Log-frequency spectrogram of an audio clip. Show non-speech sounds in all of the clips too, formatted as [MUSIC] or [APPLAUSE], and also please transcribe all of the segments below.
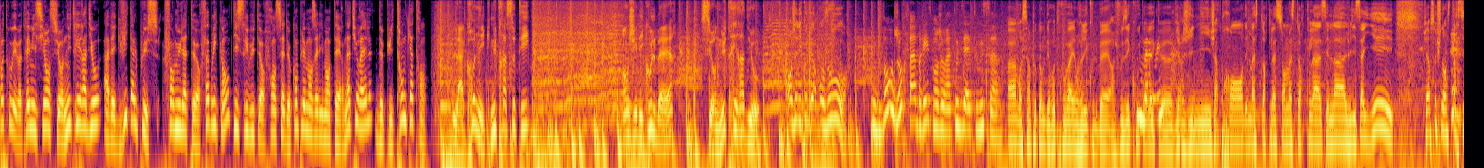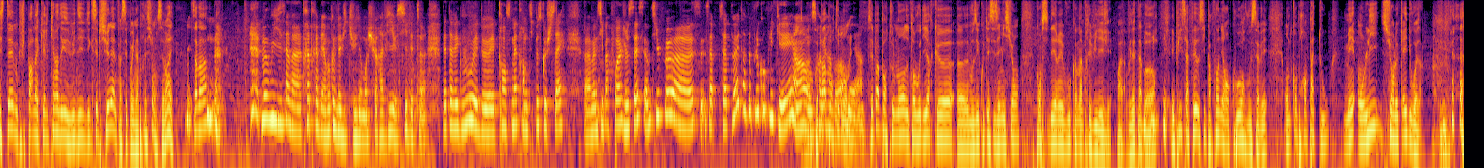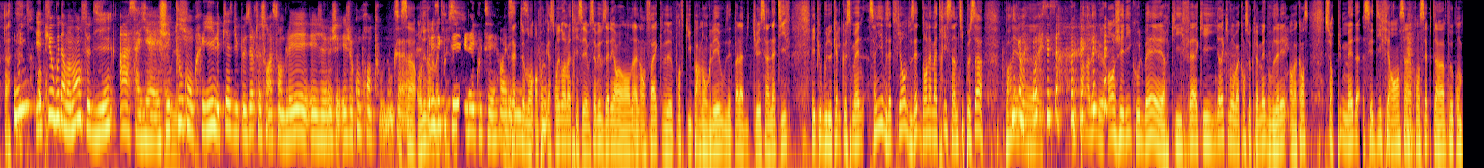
Retrouvez votre émission sur Nutri Radio avec Vital Plus, formulateur, fabricant, distributeur français de compléments alimentaires naturels depuis 34 ans. La chronique nutraceutique. Angélique Houlbert sur Nutri Radio. Angélique Houlbert, bonjour Bonjour Fabrice, bonjour à toutes et à tous. Ah, moi c'est un peu comme des retrouvailles Angélique Houlbert. Je vous écoute Bah avec oui. euh, Virginie, j'apprends des masterclass sur masterclass et là je dis ça y est. J'ai l'impression que je suis dans le star system, que je parle à quelqu'un d'e- d'e- d'exceptionnel. Enfin c'est pas une impression, c'est vrai. Ça va? [LAUGHS] [LAUGHS] Bah oui, ça va très très bien, Bon, comme d'habitude. Moi je suis ravie aussi d'être d'être avec vous et de, et de transmettre un petit peu ce que je sais. Euh, même si parfois je sais, c'est un petit peu. euh, ça, ça peut être un peu plus compliqué. Hein, Ah, C'est pas pour tout le monde. euh, C'est pas pour tout le monde. Autant vous dire que euh, vous écoutez ces émissions, considérez-vous comme un privilégié. Voilà, vous êtes à bord. [LAUGHS] et puis ça fait aussi parfois on est en cours, vous savez, on ne comprend pas tout, mais on lit sur le cahier du voisin. Oui, et puis au bout d'un moment, on se dit Ah, ça y est, j'ai Ah oui. tout compris, les pièces du puzzle se sont assemblées et je, je- et je comprends tout. Donc, C'est euh, ça, on est dans la les matrice. écouter et réécouter. ouais, Exactement, en podcast. On est dans la matrice. Et vous savez, vous allez en, en- en fac, prof qui parle anglais, vous n'êtes pas l'habitué, c'est un natif. Et puis au bout de quelques semaines, ça y est, vous êtes fluente, vous êtes dans la matrice, c'est un petit peu ça. Vous parlez, [LAUGHS] Ouais, le, ouais, c'est ça. vous parlez le [LAUGHS] Angélique Houlbert, qui fait, qui, il y en a qui vont en vacances au Club Med, vous, vous allez en vacances sur PubMed. C'est différent, c'est un concept un peu compliqué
